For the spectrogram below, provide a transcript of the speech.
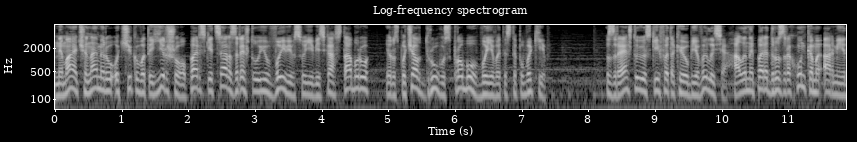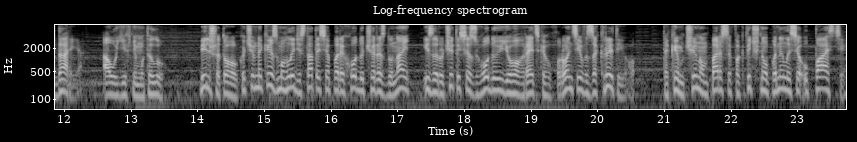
Не маючи наміру очікувати гіршого, перський цар зрештою вивів свої війська з табору і розпочав другу спробу виявити степовиків. Зрештою, скіфи таки об'явилися, але не перед розрахунками армії Дарія, а у їхньому тилу. Більше того, кочівники змогли дістатися переходу через Дунай і заручитися згодою його грецьких охоронців закрити його. Таким чином, перси фактично опинилися у пастці,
